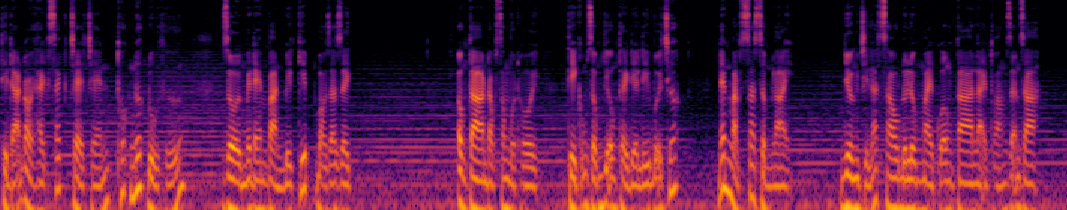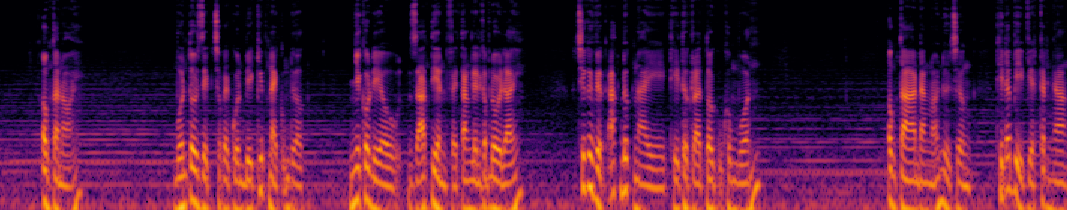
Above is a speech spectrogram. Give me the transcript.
thì đã đòi hạch sách chè chén, thuốc nước đủ thứ, rồi mới đem bản bí kíp bỏ ra dịch. Ông ta đọc xong một hồi thì cũng giống như ông thầy địa lý bữa trước, nét mặt xa sầm lại. Nhưng chỉ lát sau đôi lông mày của ông ta lại thoáng giãn ra. Ông ta nói, muốn tôi dịch cho cái cuốn bí kíp này cũng được, nhưng có điều giá tiền phải tăng lên gấp đôi đấy. Chứ cái việc ác đức này thì thực là tôi cũng không muốn. Ông ta đang nói nửa chừng thì đã bị Việt cắt ngang,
